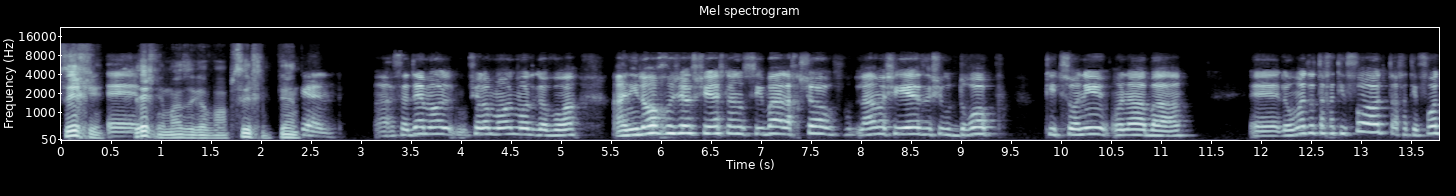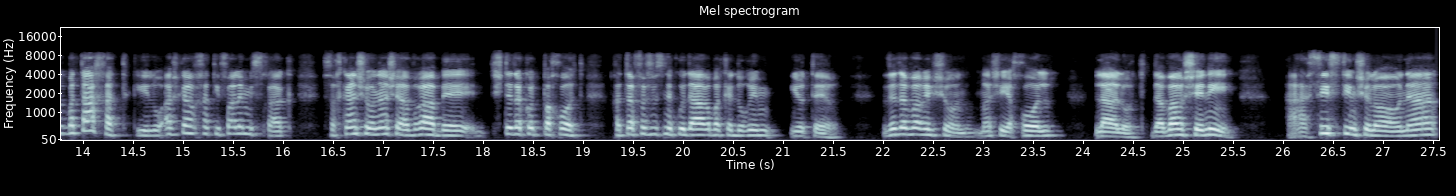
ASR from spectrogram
פסיכי, אה, פסיכי, מה זה גבוה? פסיכי, כן. כן, השדה מאוד, שלו מאוד מאוד גבוה. אני לא חושב שיש לנו סיבה לחשוב למה שיהיה איזשהו דרופ קיצוני עונה הבאה. אה, לעומת זאת החטיפות, החטיפות בתחת, כאילו אשכרה חטיפה למשחק, שחקן שעונה שעברה בשתי דקות פחות, חטף 0.4 כדורים יותר. זה דבר ראשון, מה שיכול לעלות. דבר שני, האסיסטים שלו העונה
